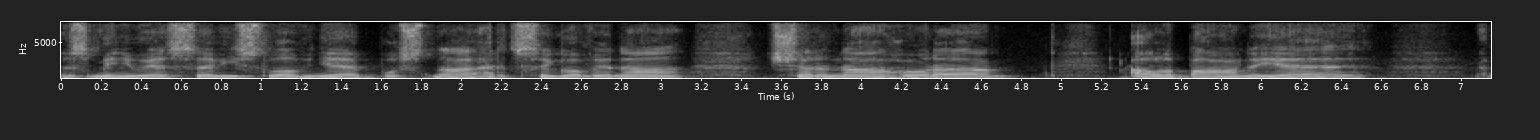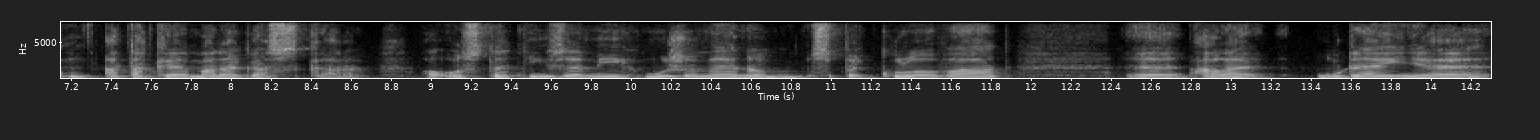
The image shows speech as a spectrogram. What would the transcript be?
Zmiňuje se výslovně Bosna a Hercegovina, Černá hora, Albánie, a také Madagaskar. O ostatních zemích můžeme jenom spekulovat. Eh, ale údajně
